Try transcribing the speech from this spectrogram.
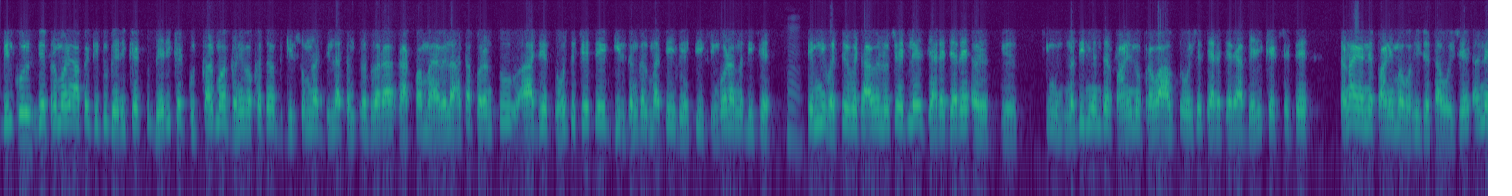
બિલકુલ જે પ્રમાણે આપે કીધું બેરિકેડ બેરિકેડ ભૂતકાળમાં ઘણી વખત ગીર સોમનાથ જિલ્લા તંત્ર દ્વારા રાખવામાં આવેલા હતા પરંતુ આ જે ધોધ છે તે ગીર જંગલમાંથી વહેતી સિંગોડા નદી છે તેમની વચ્ચે વચ્ચે આવેલો છે એટલે જ્યારે જ્યારે નદીની અંદર પાણીનો પ્રવાહ આવતો હોય છે ત્યારે ત્યારે આ બેરિકેડ છે તે તણાઈ અને પાણીમાં વહી જતા હોય છે અને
